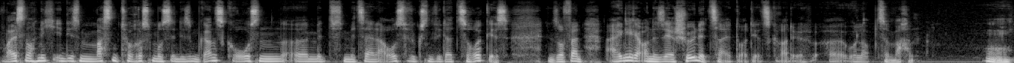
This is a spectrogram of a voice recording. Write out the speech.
weil es noch nicht in diesem Massentourismus, in diesem ganz großen, äh, mit, mit seinen Auswüchsen wieder zurück ist. Insofern eigentlich auch eine sehr schöne Zeit, dort jetzt gerade äh, Urlaub zu machen. Hm.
